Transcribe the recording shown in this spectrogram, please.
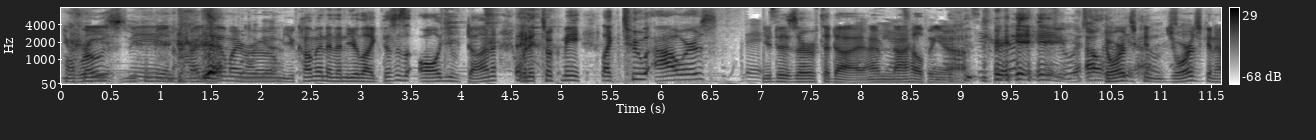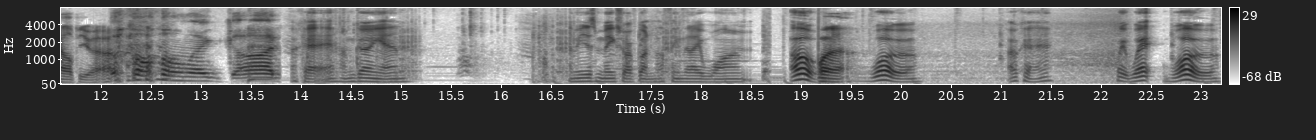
You Poppy, roast you me. can be an you try to steal my room. You come in and then you're like, "This is all you've done." When it took me like two hours You deserve to die. I'm not helping you out. George can George can help you out. Oh my god. Okay, I'm going in. Let me just make sure I've got nothing that I want. Oh! What? Whoa. Okay. Wait, wait, whoa.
